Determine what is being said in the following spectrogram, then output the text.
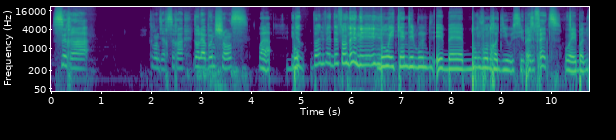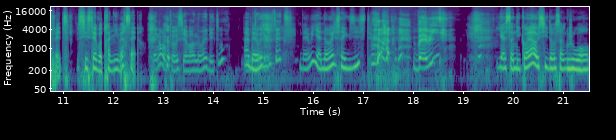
sera. Comment dire Sera dans la bonne chance. Voilà. Et Bon, de bonnes fêtes de fin d'année. bon week-end et bon, et ben, bon vendredi aussi. Et parce bonne que- fête. Ouais, bonne fête. Si c'est votre anniversaire. Mais non, on peut aussi avoir Noël et tout. Ah ben oui. Ben oui, il y a Noël, ça existe. Ben oui. Il y a Saint-Nicolas aussi dans 5 jours.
